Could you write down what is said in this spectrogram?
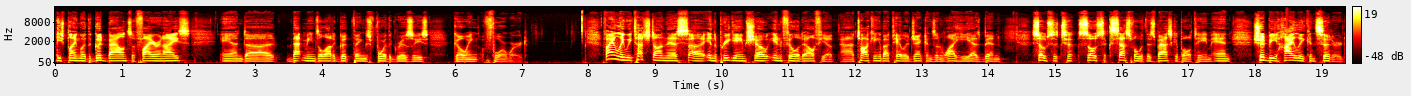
He's playing with a good balance of fire and ice and uh, that means a lot of good things for the Grizzlies going forward. Finally, we touched on this uh, in the pregame show in Philadelphia, uh, talking about Taylor Jenkins and why he has been so su- so successful with this basketball team, and should be highly considered,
